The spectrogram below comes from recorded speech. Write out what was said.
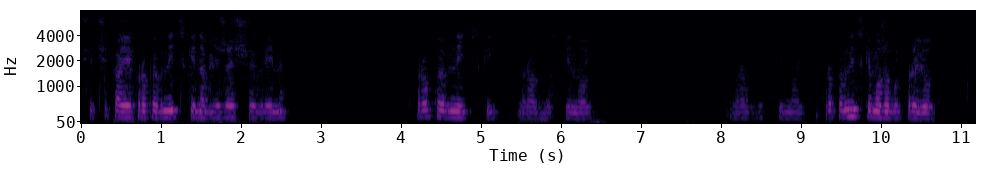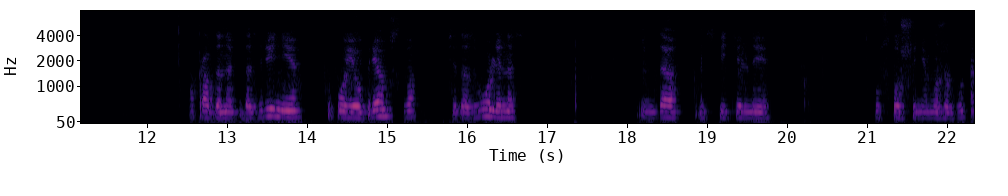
Що чекає Кропивницький на ближайшее время? Кропивницький. Враг за спиной. Враг за спиной. Кропивницький може бути прильот. Оправданное подозрение. Тупое упрямство. Вседозволенность. Да, мстительные. Спустошення може бути.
